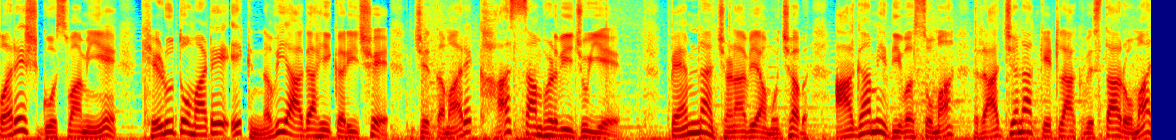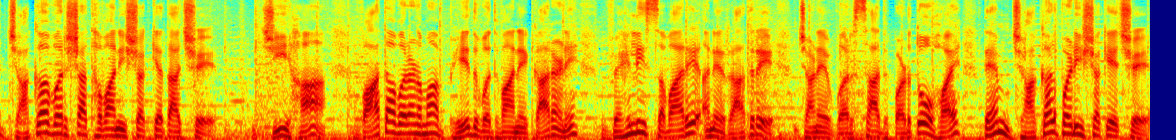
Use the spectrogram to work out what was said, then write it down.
પરેશ ગોસ્વામીએ ખેડૂતો માટે એક નવી આગાહી કરી છે, જે તમારે ખાસ સાંભળવી જોઈએ. પેમના જણાવ્યા મુજબ, આગામી દિવસોમાં રાજ્યના કેટલાક વિસ્તારોમાં ઝાકા વર્ષા થવાની શક્યતા છે. જી હા, વાતાવરણમાં ભેદ વધવાને કારણે વહેલી સવારે અને રાત્રે જાણે વરસાદ પડતો હોય તેમ ઝાકળ પડી શકે છે.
